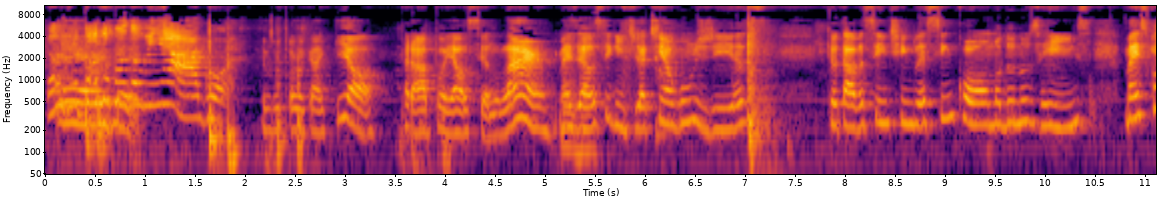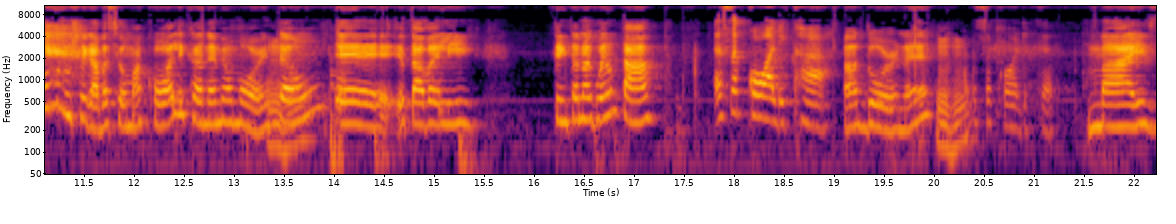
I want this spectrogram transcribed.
Eu É, todo mundo minha água. Eu vou colocar aqui, ó, pra apoiar o celular. Mas é o seguinte, já tinha alguns dias que eu tava sentindo esse incômodo nos rins. Mas como não chegava a ser uma cólica, né, meu amor? Então, é, eu tava ali tentando aguentar Essa cólica. a dor, né? Uhum. Essa cólica. Mas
